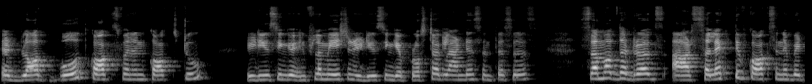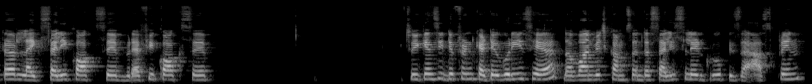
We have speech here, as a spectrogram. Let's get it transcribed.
that block both COX-1 and COX-2, reducing your inflammation, reducing your prostaglandin synthesis. Some of the drugs are selective COX inhibitor like celecoxib, rofecoxib. So you can see different categories here. The one which comes under salicylate group is the aspirin.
